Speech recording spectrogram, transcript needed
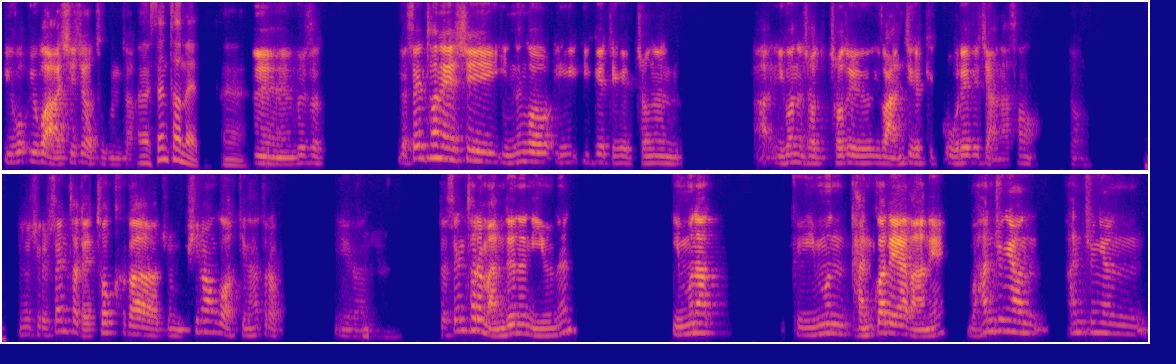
이거 이거 아시죠 두 분 다? 아, 센터넷. 예. 네 그래서 그러니까 센터넷이 있는 거 이, 이게 되게 저는 아 이거는 저 저도 이거 안지 그렇게 오래되지 않아서 이런 식으로 센터 네트워크가 좀 필요한 것 같긴 하더라고. 요 이런 그래서 센터를 만드는 이유는 인문학 그 인문 단과 대학 안에 뭐 한중연 한중연은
